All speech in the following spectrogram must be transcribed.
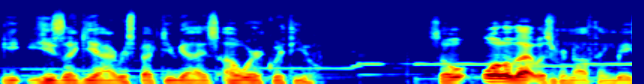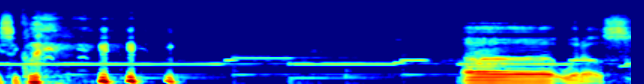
he, he's like, yeah, I respect you guys. I'll work with you. So all of that was for nothing, basically. uh, what else?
